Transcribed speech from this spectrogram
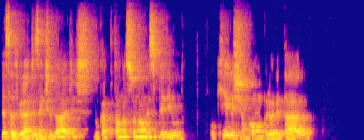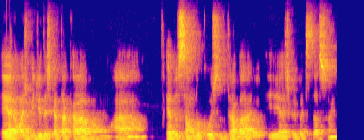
dessas grandes entidades do capital nacional nesse período, o que eles tinham como prioritário eram as medidas que atacavam a redução do custo do trabalho e as privatizações.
